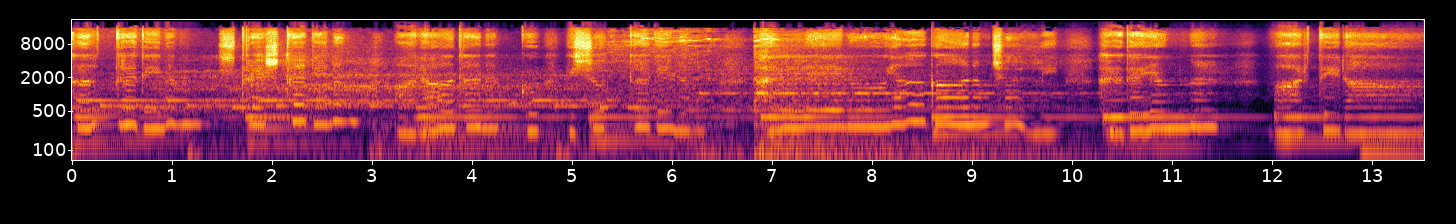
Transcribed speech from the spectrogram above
കർത്തൃദിനം ശ്രേഷ്ഠദിനം ആരാധനക്കു വിശുദ്ധദിനം. ഹല്ലേലൂയ ഗാനം ചൊല്ലി ഹൃദയങ്ങൾ വാഴ്ത്തിടാം.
